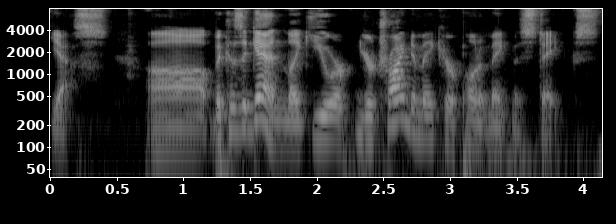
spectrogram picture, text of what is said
Yes. Uh, because again, like you're you're trying to make your opponent make mistakes.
